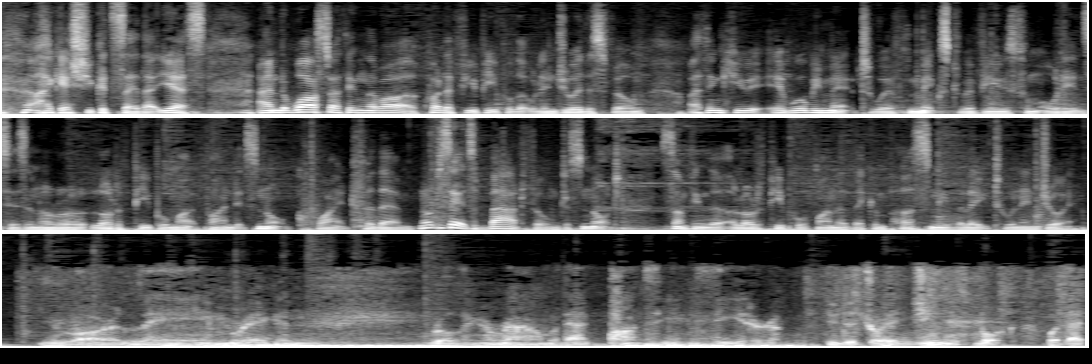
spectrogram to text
I guess you could say that, yes. And whilst I think there are quite a few people that will enjoy this film, I think you it will be met with mixed reviews from audiences, and a lot of people might find it's not quite for them. Not to say it's a bad film, just not something that a lot of people find that they can personally relate to and enjoy. You are lame, Riggan. Rolling around with that Ponzi theater. You destroyed a genius book with that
